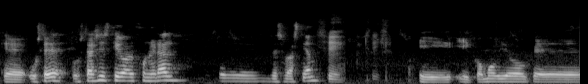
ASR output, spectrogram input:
Que ¿usted, ¿Usted asistió al funeral de, de Sebastián? Sí, sí, sí. ¿Y, ¿Y cómo vio que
